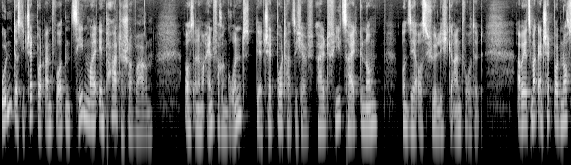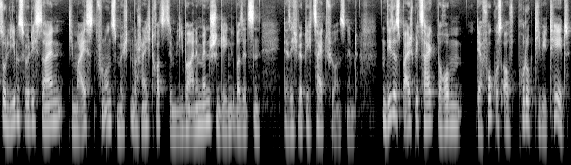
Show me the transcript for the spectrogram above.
und dass die Chatbot-Antworten zehnmal empathischer waren. Aus einem einfachen Grund, der Chatbot hat sich halt viel Zeit genommen und sehr ausführlich geantwortet. Aber jetzt mag ein Chatbot noch so liebenswürdig sein, die meisten von uns möchten wahrscheinlich trotzdem lieber einem Menschen gegenüber sitzen, der sich wirklich Zeit für uns nimmt. Und dieses Beispiel zeigt, warum der Fokus auf Produktivität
